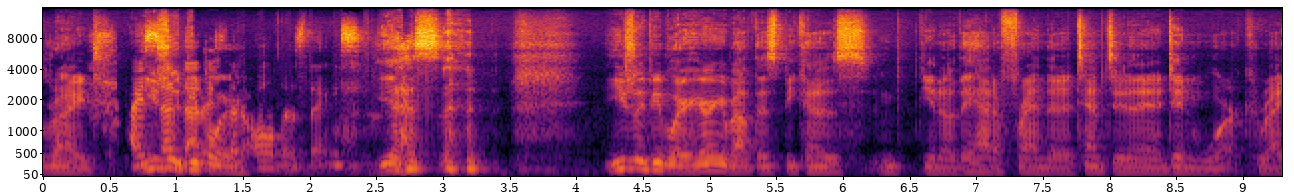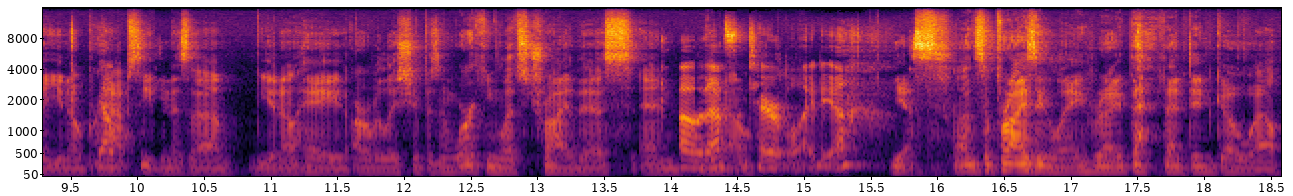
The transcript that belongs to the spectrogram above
Right. I usually said that. people I said are all those things. Yes. Usually people are hearing about this because, you know, they had a friend that attempted it and it didn't work, right? You know, perhaps even as a, you know, hey, our relationship isn't working, let's try this. And Oh, you that's know, a terrible idea. Yes, unsurprisingly, right? That that didn't go well.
